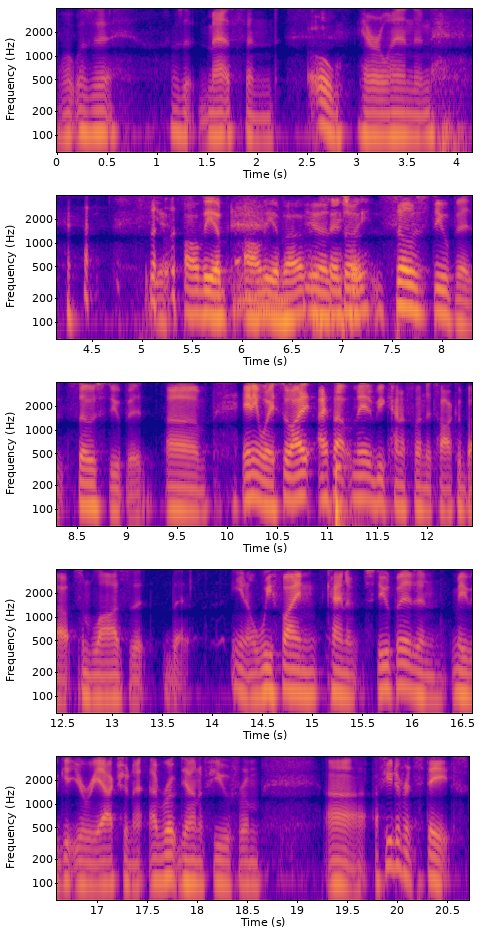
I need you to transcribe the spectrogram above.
what was it was it meth and Oh, heroin and so yeah, all the ab- all the above, yeah, so- essentially. So, stupid, so stupid. Um, anyway, so I, I thought maybe it'd be kind of fun to talk about some laws that, that you know we find kind of stupid and maybe get your reaction. I, I wrote down a few from uh, a few different states.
